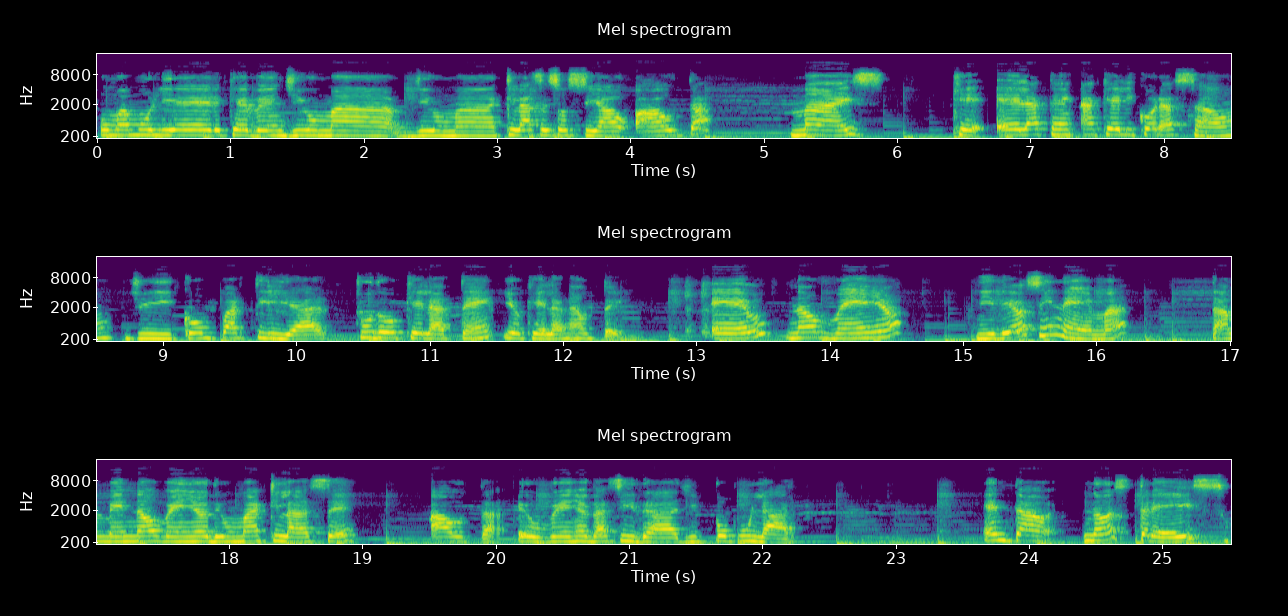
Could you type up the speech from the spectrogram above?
uma mulher que vem de uma, de uma classe social alta, mas que ela tem aquele coração de compartilhar tudo o que ela tem e o que ela não tem. Eu não venho nem do cinema, também não venho de uma classe alta, eu venho da cidade popular. Então, nós três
